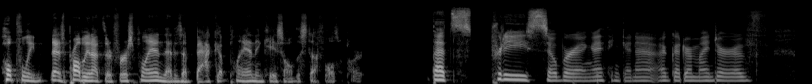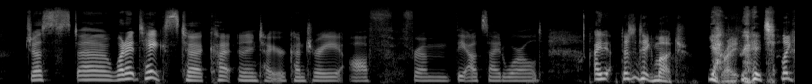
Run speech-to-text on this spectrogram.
hopefully that's probably not their first plan. That is a backup plan in case all this stuff falls apart. That's pretty sobering, I think, and a, a good reminder of just uh, what it takes to cut an entire country off from the outside world. I, it doesn't take much. Yeah, right. Right. Like,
